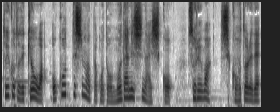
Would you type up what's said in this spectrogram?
ということで今日は起こってしまったことを無駄にしない思考。それは思考トレで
